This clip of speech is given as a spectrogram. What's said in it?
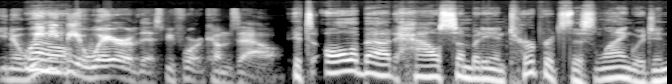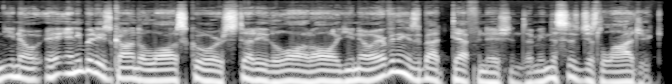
you know, well, we need to be aware of this before it comes out. It's all about how somebody interprets this language. And, you know, anybody who's gone to law school or studied the law at all, you know, everything is about definitions. I mean, this is just logic.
